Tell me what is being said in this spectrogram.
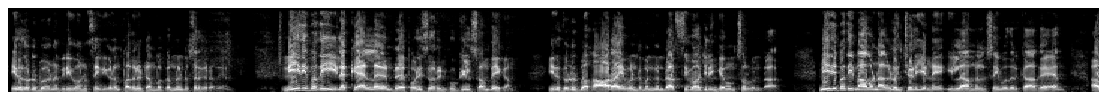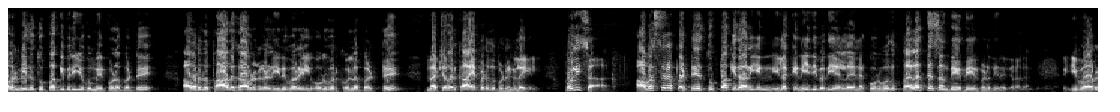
இது தொடர்பான விரிவான செய்திகளும் பதினெட்டாம் பக்கம் நின்று செல்கிறது. நீதிபதி இலக்கு அல்ல என்ற போலீசாரின் கூற்றில் சந்தேகம். இது தொடர்பாக ஆராய வேண்டும் என்கின்றார் சிவாஜிலிங்கமும் சொல்கின்றார். நீதிபதி மாவனா இளஞ்செழியனை இல்லாமல் செய்வதற்காக அவர் மீது துப்பாக்கி பிரயோகம் மேற்கொள்ளப்பட்டு அவரது பாதுகாவலர்கள் இருவரில் ஒருவர் கொல்லப்பட்டு மற்றவர் காயப்படுத்தப்பட்ட நிலையில் போலீசார் அவசரப்பட்டு துப்பாக்கிதாரியின் இலக்கு நீதிபதி அல்ல என கூறுவது பலத்த சந்தேகத்தை ஏற்படுத்தியிருக்கிறது. இவ்வாறு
